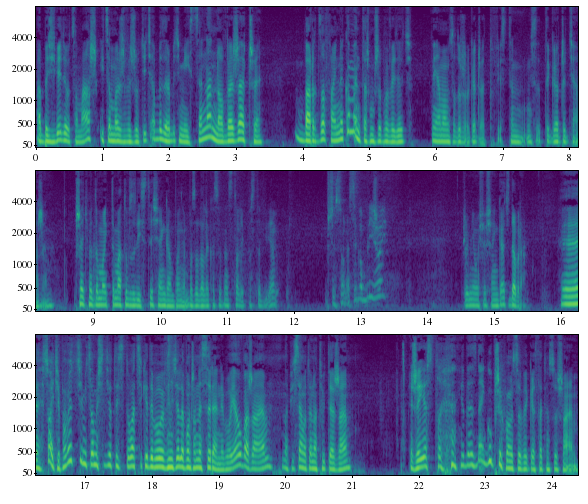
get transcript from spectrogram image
abyś wiedział, co masz i co możesz wyrzucić, aby zrobić miejsce na nowe rzeczy. Bardzo fajny komentarz, muszę powiedzieć. Ja mam za dużo gadżetów, jestem niestety gadżeciarzem. Przejdźmy do moich tematów z listy, sięgam po nią, bo za daleko sobie ten stolik postawiłem. Przesunę sobie go bliżej, żeby nie musiał sięgać. Dobra. E, słuchajcie, powiedzcie mi, co myślicie o tej sytuacji, kiedy były w niedzielę włączone syreny, bo ja uważałem, napisałem to na Twitterze, że jest to jeden z najgłupszych pomysłów, jakie ostatnio słyszałem,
